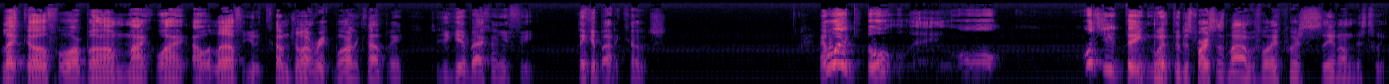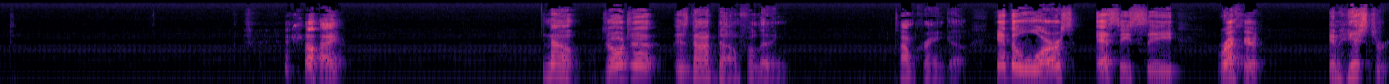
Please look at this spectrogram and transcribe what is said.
Let go for a bum, Mike White. I would love for you to come join Rick Barnes and Company till you get back on your feet. Think about it, Coach. And what what do you think went through this person's mind before they pushed in on this tweet? like, no, Georgia is not dumb for letting Tom Crean go. He had the worst SEC record in history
